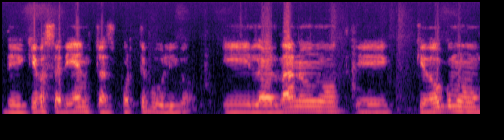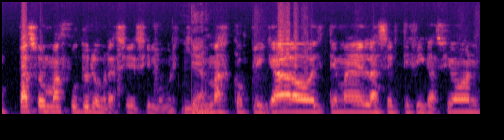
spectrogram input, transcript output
de qué pasaría en transporte público y la verdad no eh, quedó como un paso más futuro, por así decirlo, porque es más complicado el tema de la certificación.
